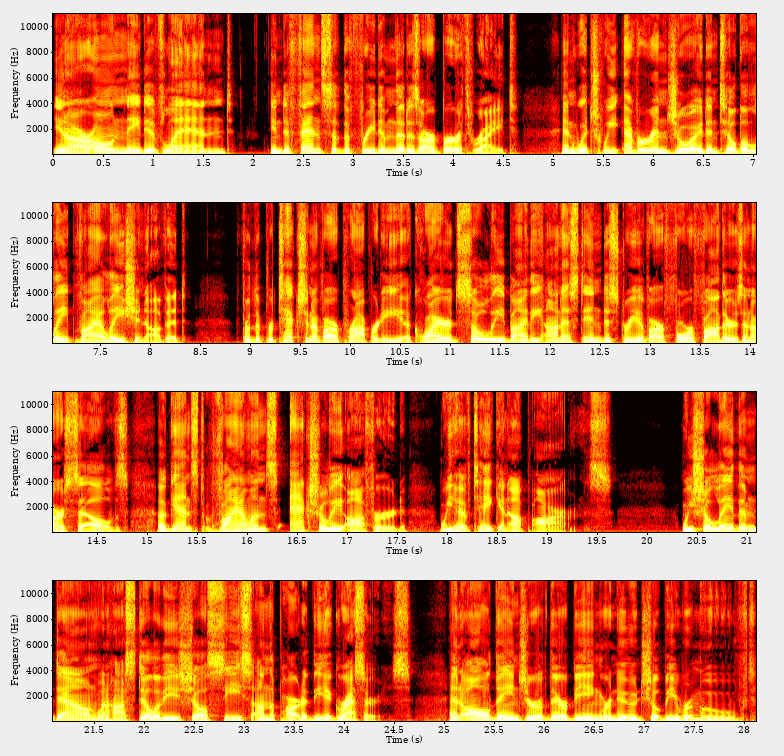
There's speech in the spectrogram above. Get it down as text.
In our own native land, in defense of the freedom that is our birthright, and which we ever enjoyed until the late violation of it, for the protection of our property acquired solely by the honest industry of our forefathers and ourselves, against violence actually offered, we have taken up arms. We shall lay them down when hostilities shall cease on the part of the aggressors, and all danger of their being renewed shall be removed,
